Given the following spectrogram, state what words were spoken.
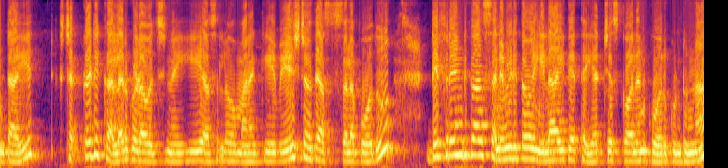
ఉంటాయి. చక్కటి కలర్ కూడా వచ్చినాయి. అసలు మనకి వేస్ట్ అయితే అస్సలు పోదు. డిఫరెంట్గా సెలవిడితో ఇలా అయితే తయారు చేసుకోవాలని కోరుకుంటున్నా.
